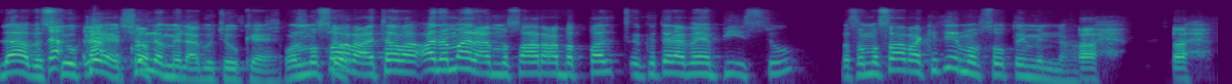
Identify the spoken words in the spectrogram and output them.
لا بس لا، 2 لا، K شوف. كلهم يلعبوا 2K والمصارعة ترى أنا ما ألعب مصارعة بطلت كنت ألعب أيام PS 2 بس المصارعة كثير مبسوطين منها. صح صح.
